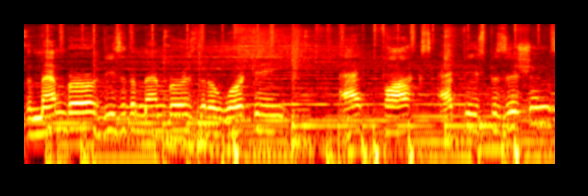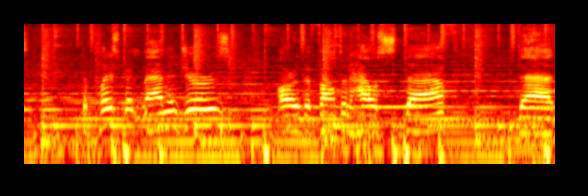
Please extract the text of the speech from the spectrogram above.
the member, these are the members that are working at Fox at these positions. The placement managers are the Fountain House staff that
